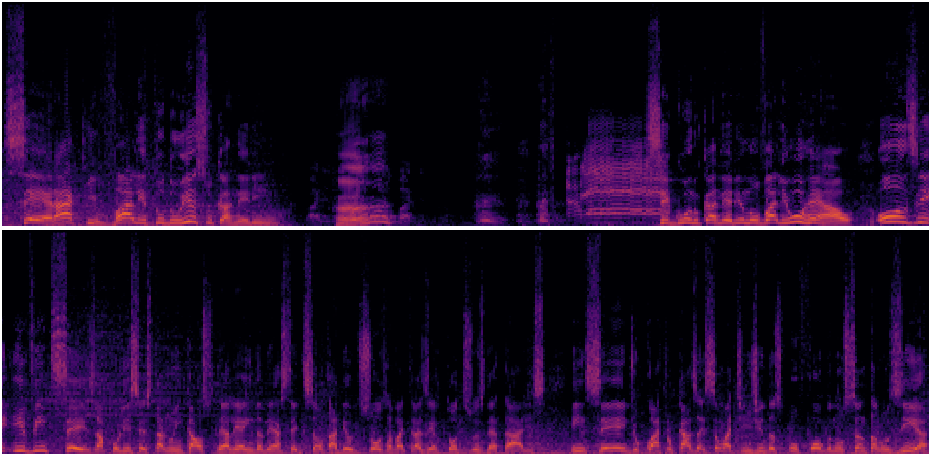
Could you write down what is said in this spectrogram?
Será que vale tudo isso, Carneirinho? Hã? Segundo Carneirinho, não vale um real. 11 e 26. A polícia está no encalço dela e ainda nesta edição, Tadeu de Souza vai trazer todos os detalhes. Incêndio, quatro casas são atingidas por fogo no Santa Luzia,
